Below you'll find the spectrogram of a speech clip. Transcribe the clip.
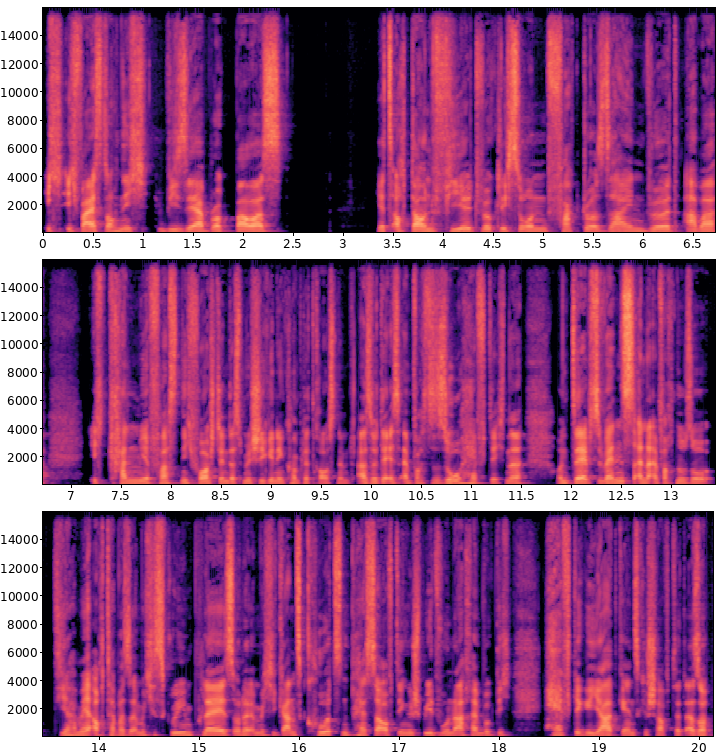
Ich, ich weiß noch nicht, wie sehr Brock Bowers jetzt auch Downfield wirklich so ein Faktor sein wird, aber ich kann mir fast nicht vorstellen, dass Michigan ihn komplett rausnimmt. Also der ist einfach so heftig, ne? Und selbst wenn es dann einfach nur so, die haben ja auch teilweise irgendwelche Screenplays oder irgendwelche ganz kurzen Pässe auf den gespielt, wo nachher wirklich heftige Yard Gains geschafft hat. Also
